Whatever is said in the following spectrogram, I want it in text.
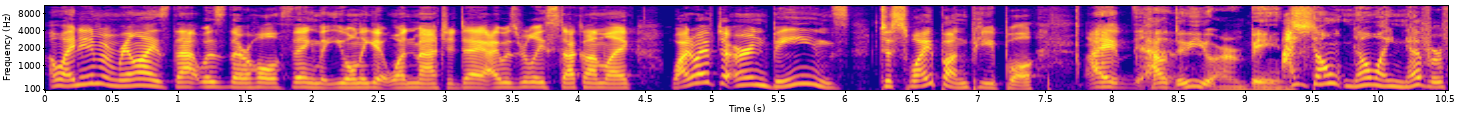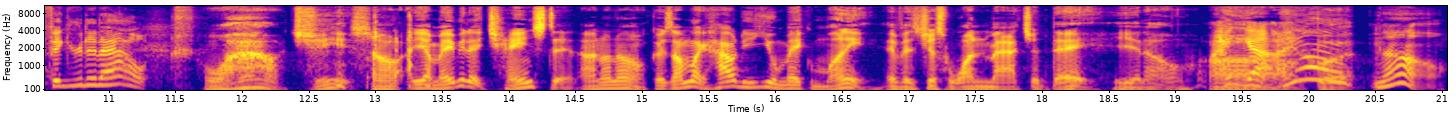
Oh, I didn't even realize that was their whole thing that you only get one match a day. I was really stuck on like, why do I have to earn beans to swipe on people? I How do you earn beans? I don't know. I never figured it out. Wow, jeez. So, yeah, maybe they changed it. I don't know. Because I'm like, how do you make money if it's just one match a day, you know? I, yeah, I Uh, don't know.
